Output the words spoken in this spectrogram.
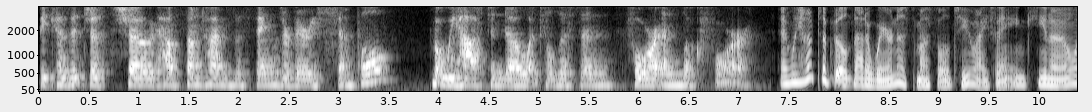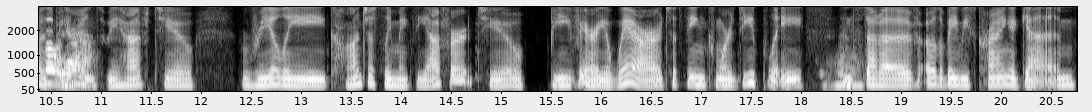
because it just showed how sometimes the things are very simple, but we have to know what to listen for and look for. And we have to build that awareness muscle too, I think. You know, as oh, parents, yeah. we have to really consciously make the effort to be very aware, to think more deeply mm-hmm. instead of, oh, the baby's crying again.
